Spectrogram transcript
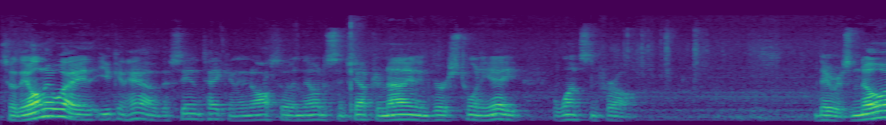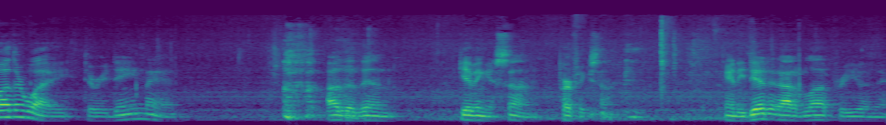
So the only way that you can have the sin taken, and also notice in chapter 9 and verse 28, once and for all. There is no other way to redeem man other than giving his son, perfect son. And he did it out of love for you and me.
